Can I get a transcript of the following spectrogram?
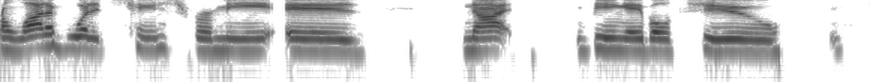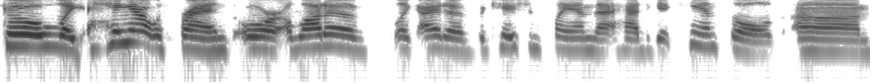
A lot of what it's changed for me is not being able to go like hang out with friends or a lot of like I had a vacation plan that had to get canceled. Um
